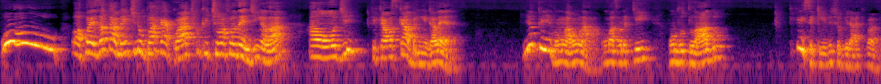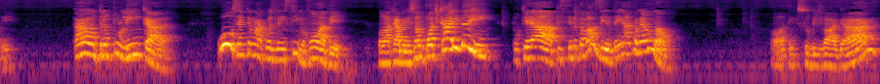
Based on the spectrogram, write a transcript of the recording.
Uhul! Ó, foi exatamente num parque aquático que tinha uma fazendinha lá, aonde ficava as cabrinhas, galera. Yupi! Vamos lá, vamos lá. Vamos por aqui, vamos do outro lado. O que é isso aqui? Deixa eu virar aqui pra ver. Ah, um trampolim, cara. Uh, será que tem uma coisa lá em cima? Vamos lá ver. Vamos lá, cabrinha. Só não pode cair daí, hein? Porque a piscina tá vazia, não tem água nela não. Ó, tem que subir devagar.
